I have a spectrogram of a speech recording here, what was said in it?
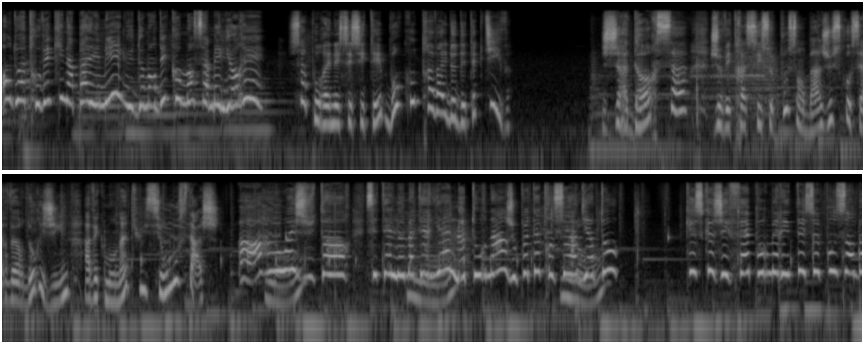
On doit trouver qui n'a pas aimé et lui demander comment s'améliorer. Ça pourrait nécessiter beaucoup de travail de détective. J'adore ça. Je vais tracer ce pouce en bas jusqu'au serveur d'origine avec mon intuition moustache. Ah ouais, Jutor C'était le matériel, le tournage ou peut-être ce à bientôt? Qu'est-ce que j'ai fait pour mériter ce pouce en bas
